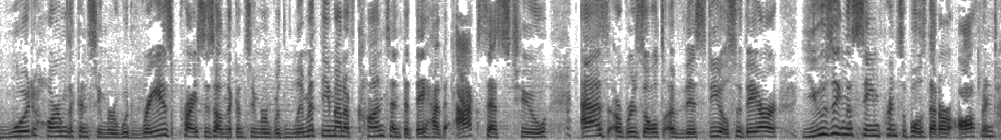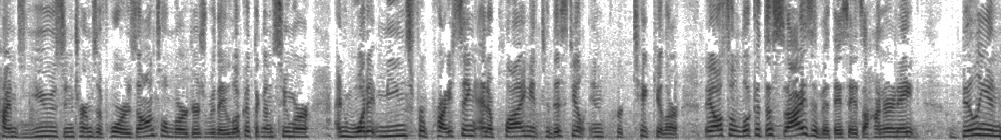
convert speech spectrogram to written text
would harm the consumer, would raise prices on the consumer, would limit the amount of content that they have access to as a result of this deal. So, they are using the same principles that are oftentimes used in terms of horizontal mergers, where they look at the consumer and what it means for pricing and applying it to this deal in particular. They also look at the size of it. They say it's a $108 billion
